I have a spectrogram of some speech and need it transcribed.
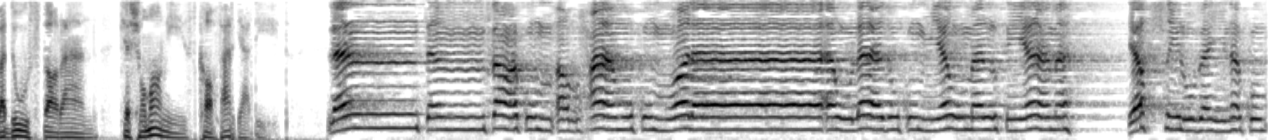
و دوست دارند که شما نیز کافر گردید. لن تنفعكم ارحامكم ولا اولادكم يوم القيامه يفصل بينكم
